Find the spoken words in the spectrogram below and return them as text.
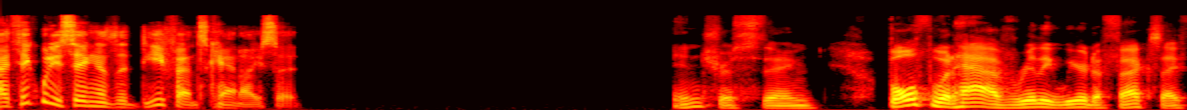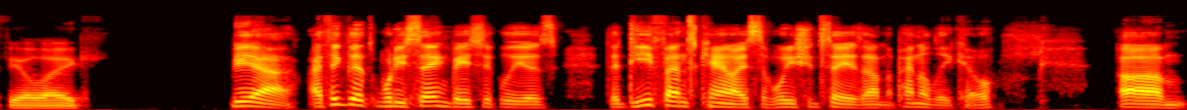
I think what he's saying is the defense can't ice it. interesting both would have really weird effects i feel like Yeah, I think that what he's saying basically is the defense can't ice it. What he should say is on the penalty kill. Um,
